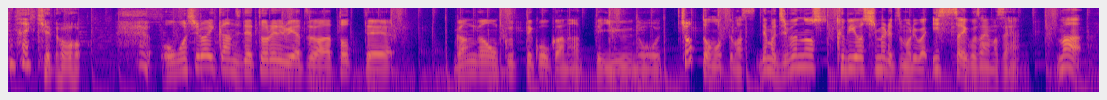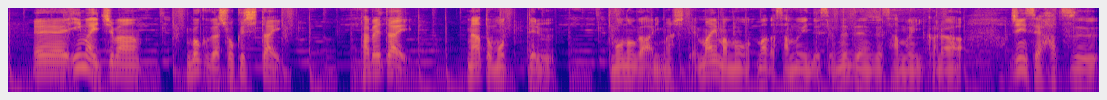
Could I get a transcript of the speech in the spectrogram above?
りないけど面白い感じで撮れるやつは撮ってガンガン送ってこうかなっていうのをちょっと思ってます。でも自分の首を絞めるつもりは一切ございません。まあ、えー、今一番僕が食したい食べたいなと思ってるものがありましてまあ今もうまだ寒いんですよね。全然寒いから。人生初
